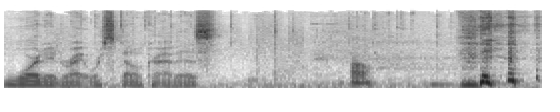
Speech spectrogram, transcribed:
warded right where scuttle crab is. Oh.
